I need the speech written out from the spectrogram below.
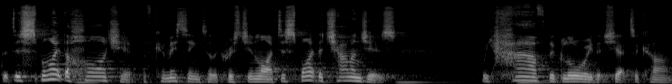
that despite the hardship of committing to the Christian life, despite the challenges, we have the glory that's yet to come.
